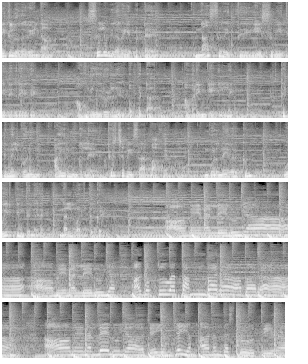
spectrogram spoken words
திகிலுற வேண்டாம். சிலுவில் அறையப்பட்ட நாசரைத்து இயேசுவை தேடுகிறீர்கள். அவர் உயிருடன் எழுப்பப்பட்டார். அவர் இங்கே இல்லை. திட்டுமேல் கோணம் ஆயிரம் மண்டல திருச்சபை சார்பாக உங்கள் அனைவருக்கும் உயிர்ப்பின் தின நல்வாழ்த்துக்கள். ஆமே நல்லேலுயா ஆமே நல்லேலுயா மகத்துவ தம்பராபரா. ஆமே நல்லேலுயா ஜெயம் ஜெயம் ஆனந்த ஸ்தோத்திரா.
